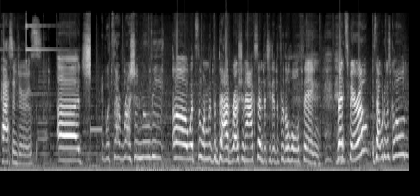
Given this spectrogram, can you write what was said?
Passengers. Uh, what's that Russian movie? Uh, what's the one with the bad Russian accent that she did for the whole thing? Red Sparrow? Is that what it was called?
